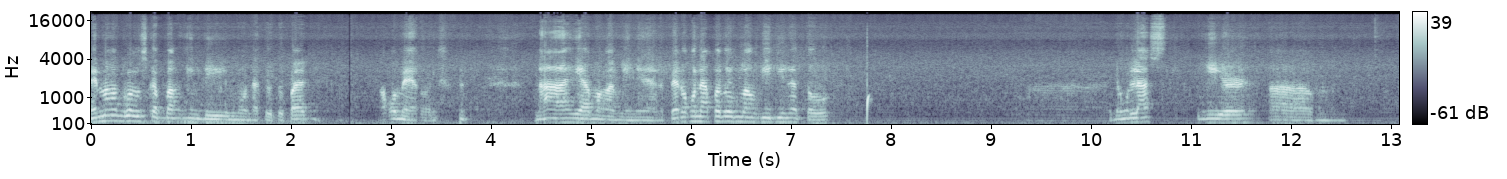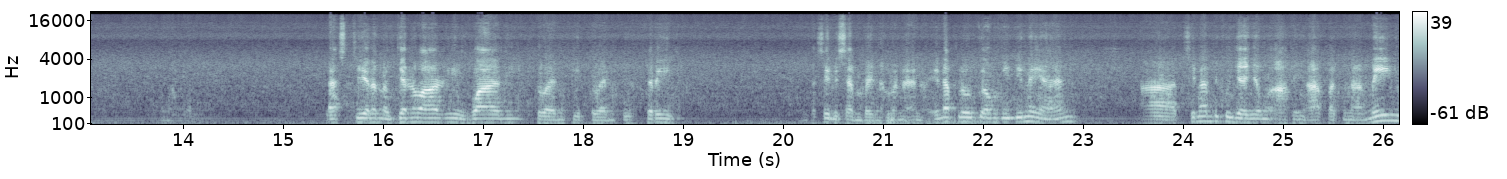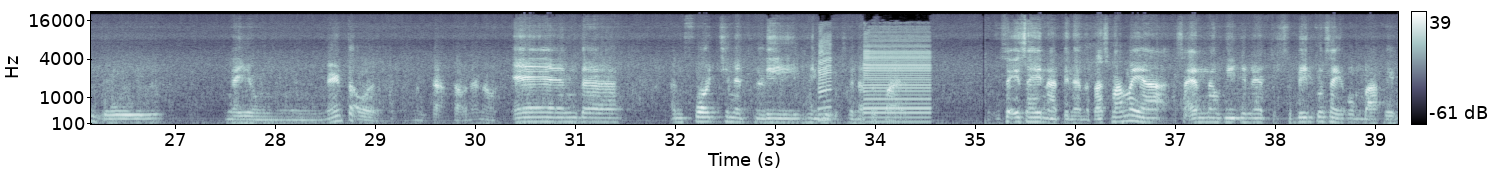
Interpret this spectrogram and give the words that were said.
May mga goals ka bang hindi mo natutupad? Ako meron. Nakahiya mga aminin. Pero kung napanood mo ang video na to, ah, nung last year, um, last year, ano, January 1, 2023. Kasi December naman na ano. In-upload ko ang video na yan. At sinabi ko dyan yung aking apat na main goal ngayong, ngayong taon. Magkataon na no. And uh, unfortunately, hindi ko siya natupad. Isa-isahin natin ano. Tapos mamaya, sa end ng video na ito, sabihin ko sa'yo kung bakit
